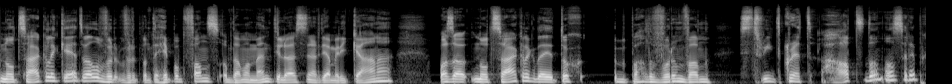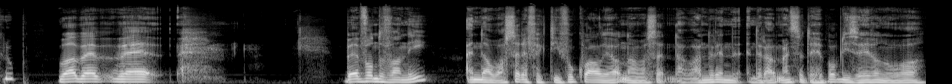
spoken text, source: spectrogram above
noodzakelijkheid wel? Voor, voor, want de hip-hopfans op dat moment, die luisterden naar die Amerikanen. Was dat noodzakelijk dat je toch een bepaalde vorm van street cred had dan als rapgroep? Wel, wij, wij, wij vonden van niet. En dan was er effectief ook wel, ja, dan, was er, dan waren er in- inderdaad mensen uit de hip-hop die zeiden van,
